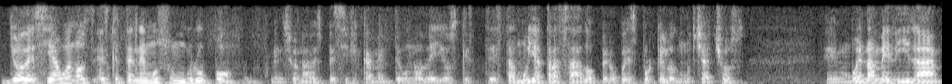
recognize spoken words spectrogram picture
Yo decía, bueno, es que tenemos un grupo, mencionaba específicamente uno de ellos que está muy atrasado, pero es porque los muchachos en buena medida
